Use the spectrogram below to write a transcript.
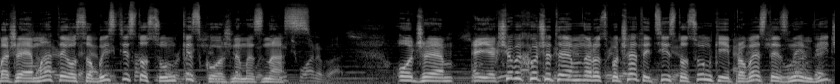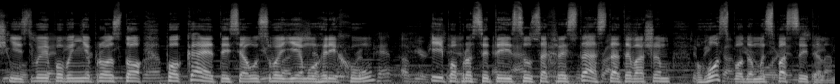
бажає мати особисті стосунки з кожним із нас. Отже, якщо ви хочете розпочати ці стосунки і провести з ним вічність, ви повинні просто покаятися у своєму гріху і попросити Ісуса Христа стати вашим Господом і Спасителем.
